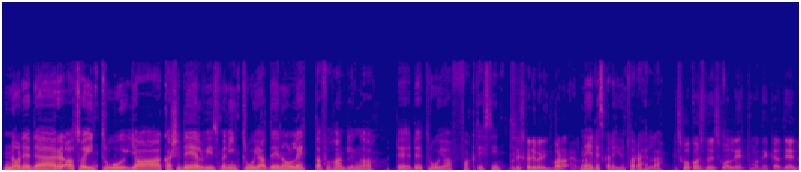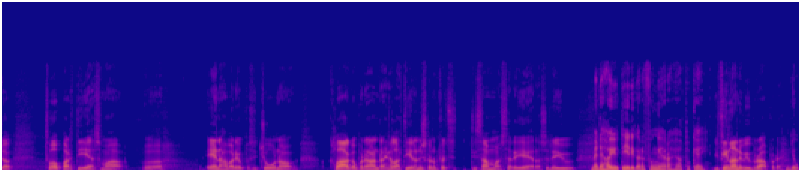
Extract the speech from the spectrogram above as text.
Nå det där, alltså inte tror ja kanske delvis, men inte tror jag att det är några lätta förhandlingar. Det, det tror jag faktiskt inte. Och det ska det väl inte vara heller? Nej, det ska det ju inte vara heller. Det skulle vara konstigt om det skulle vara lätt om man tänker att det är ändå två partier som har... Uh, ena har varit i opposition och klaga på den andra hela tiden och nu ska de plötsligt tillsammans regera. Så det är ju, Men det har ju tidigare fungerat helt okej. I Finland är vi bra på det. Jo.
